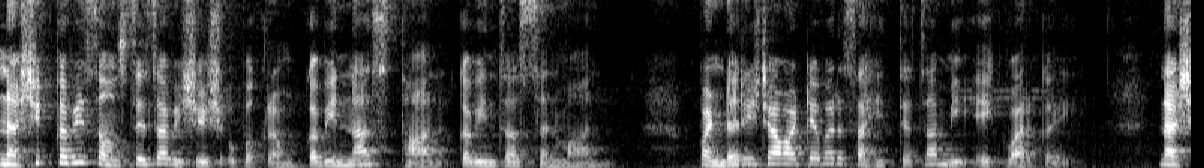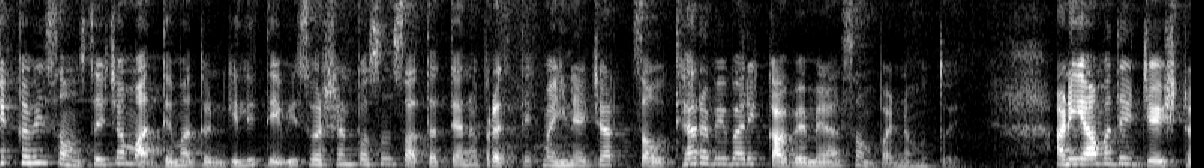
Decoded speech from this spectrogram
नाशिक कवी संस्थेचा विशेष उपक्रम कवींना स्थान कवींचा सन्मान. पंढरीच्या वाटेवर साहित्याचा मी एक वारकरी. नाशिक कवी संस्थेच्या माध्यमातून गेली तेवीस वर्षांपासून सातत्यानं प्रत्येक महिन्याच्या चौथ्या रविवारी काव्यमेळा संपन्न होतोय. आणि यामध्ये ज्येष्ठ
